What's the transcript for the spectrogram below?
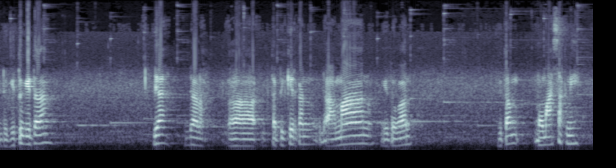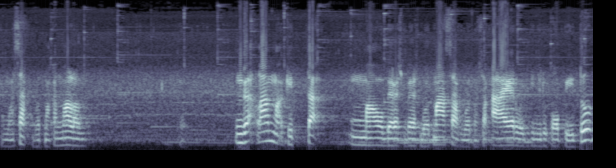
Udah gitu kita ya udahlah uh, kita pikirkan udah aman gitu kan. Kita mau masak nih mau masak buat makan malam. Nggak lama kita mau beres-beres buat masak buat masak air buat bikin kopi itu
